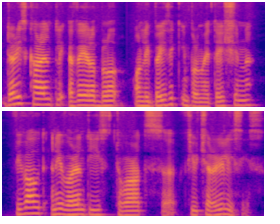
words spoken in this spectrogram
There is currently available only basic implementation without any warranties towards uh, future releases.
